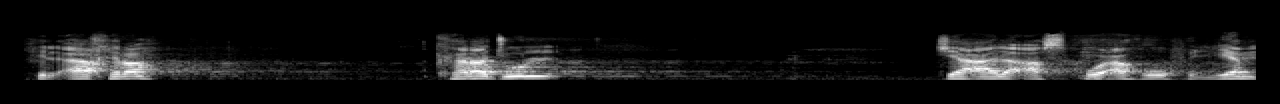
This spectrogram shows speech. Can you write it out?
في الآخرة كرجل جعل أصبعه في اليم.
